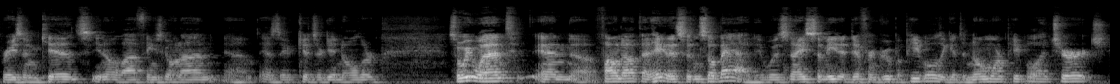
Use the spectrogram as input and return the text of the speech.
raising kids, you know, a lot of things going on uh, as the kids are getting older so we went and uh, found out that hey, this isn't so bad. It was nice to meet a different group of people, to get to know more people at church.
